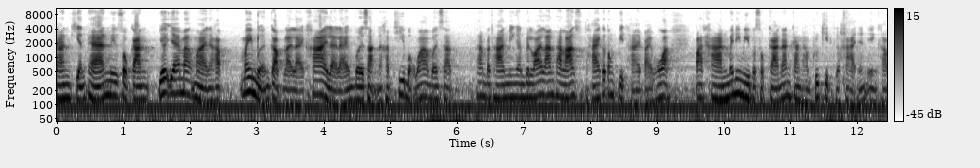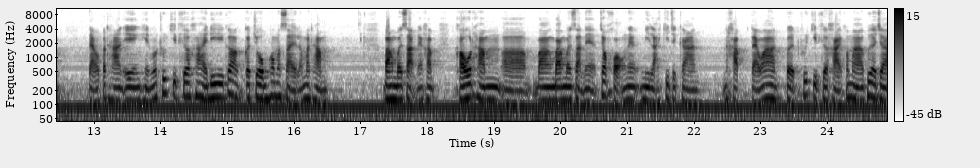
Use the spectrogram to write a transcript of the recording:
การเขียนแผนมีประสบการณ์เยอะแยะมากมายนะครับ ไม่เหมือนกับหลาย ๆ ค่ายหลาย ๆ บริษัทนะครับ ที่บอกว่าบริษัทท่านประธานมีเงินเป็นร้อยล้านพันล้านสุดท้ายก็ต้องปิดหายไป เพราะว่าประธานไม่ได้มีประสบการณ์ด้านการทำธุรกิจเครือข่ายนั่นเองครับแต่ว่าประธานเองเห็นว่าธุรกิจเครือข่ายดีก็กระโจมเข้ามาใส่แล้วมาทำบางบริษัทนะครับเขาทำบางบางบริษัทเนี่ยเจ้าของเนี่ยมีหลายกิจการนะครับแต่ว่าเปิดธุรกิจเครือข่ายเข้ามาเพื่อจะ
